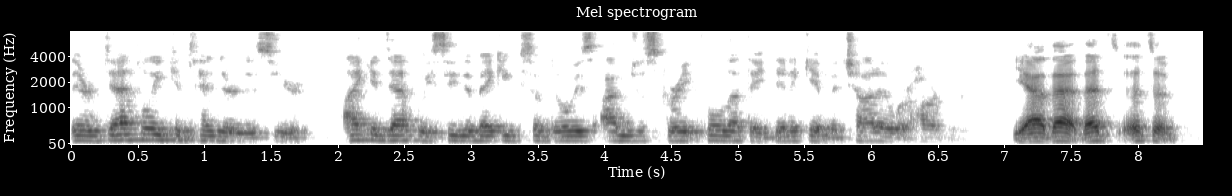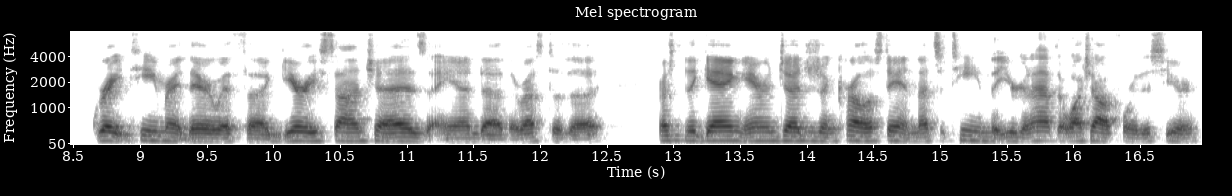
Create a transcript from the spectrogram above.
they're definitely contender this year. I can definitely see them making some noise. I'm just grateful that they didn't get Machado or Harper. Yeah, that that's that's a great team right there with uh, Gary Sanchez and uh, the rest of the rest of the gang. Aaron Judge and Carlos Stanton. That's a team that you're gonna have to watch out for this year.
